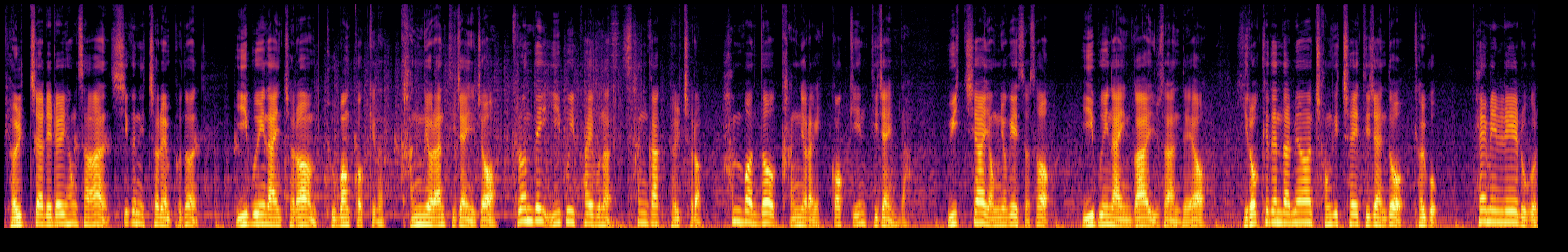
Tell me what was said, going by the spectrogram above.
별자리를 형상한 시그니처 램프는 EV9처럼 두 번 꺾이는 강렬한 디자인이죠. 그런데 EV5는 삼각 별처럼 한 번 더 강렬하게 꺾인 디자인입니다. 위치와 영역에 있어서 EV9과 유사한데요. 이렇게 된다면 전기차의 디자인도 결국 family look을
